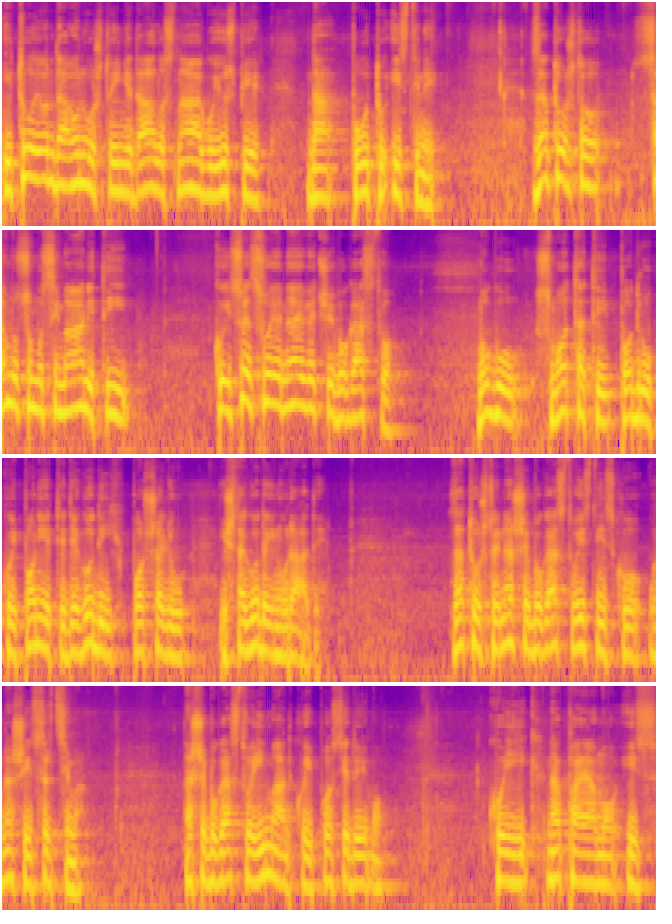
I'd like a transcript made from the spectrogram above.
I to je onda ono što im je dalo snagu i uspije na putu istine. Zato što samo su muslimani ti koji sve svoje najveće bogatstvo mogu smotati pod ruku i ponijeti gdje god ih pošalju i šta god im urade. Zato što je naše bogatstvo istinsko u našim srcima. Naše bogatstvo je iman koji posjedujemo, koji napajamo iz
